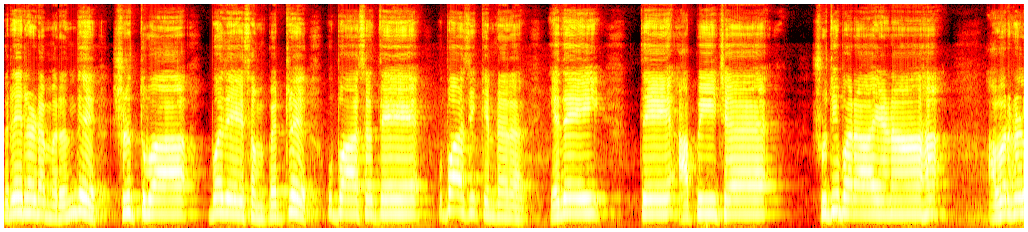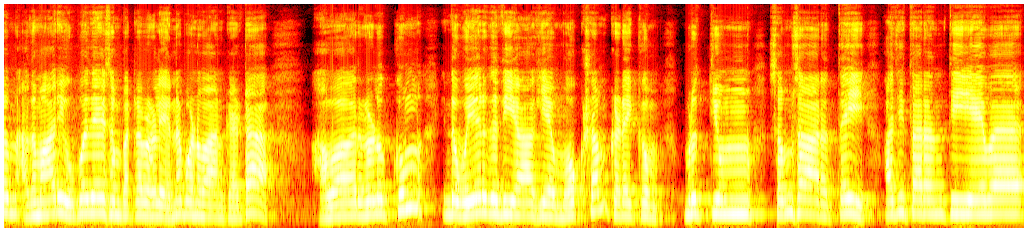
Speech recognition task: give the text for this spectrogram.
பிறரிடமிருந்து ஸ்ருத்வா உபதேசம் பெற்று உபாசத்தே உபாசிக்கின்றனர். எதை? தே அபீச்ச ஸ்ருதிபராயணாக. அவர்களும் அது மாதிரி உபதேசம் பெற்றவர்கள் என்ன பண்ணுவான்னு கேட்டால் அவர்களுக்கும் இந்த உயர்கதியாகிய மோட்சம் கிடைக்கும். மிருத்யும் சம்சாரத்தை அதி தரந்தி ஏவ.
